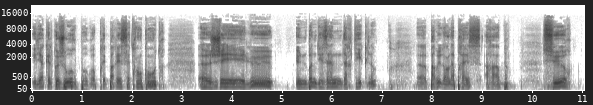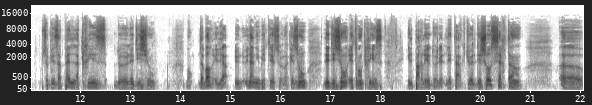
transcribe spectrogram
il y a quelques jours, pour préparer cette rencontre, j'ai lu une bonne dizaine d'articles euh, paru dans la presse arabe sur ce qu'ils appellent la crise de l'édition. Bon, d'abord, il y a une unanimité sur la question. L'édition est en crise. Il parlait de l'état actuel des choses. Certains euh,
